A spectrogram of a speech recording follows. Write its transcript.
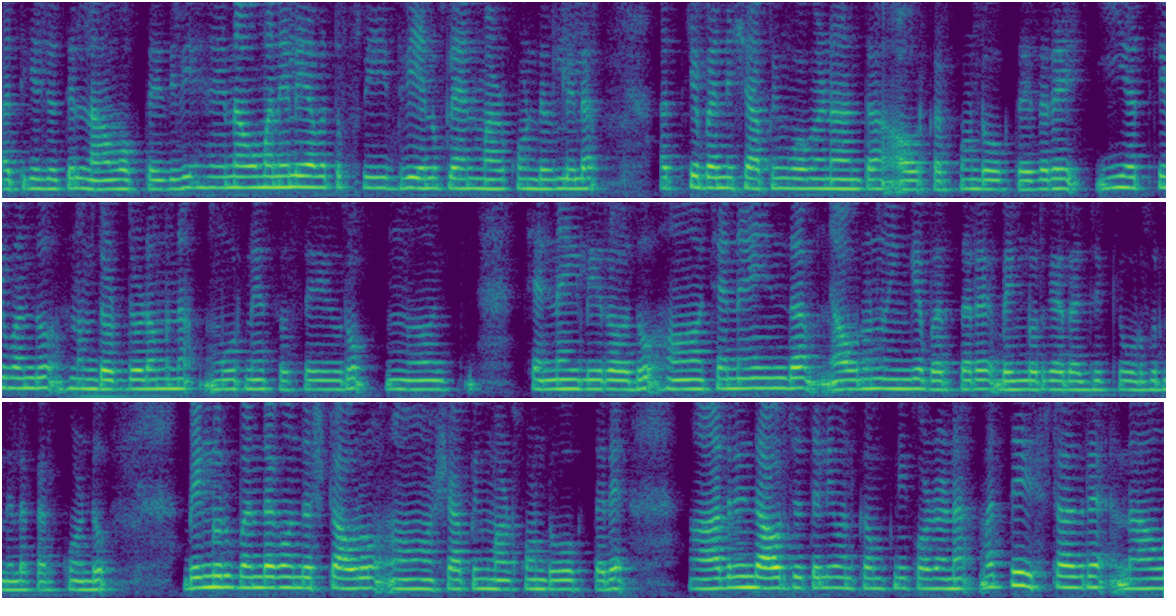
ಅದಕ್ಕೆ ಜೊತೆಲಿ ನಾವು ಹೋಗ್ತಾ ಇದ್ದೀವಿ. ನಾವು ಮನೇಲಿ ಯಾವತ್ತು ಫ್ರೀ ಇದ್ವಿ. ಏನು ಪ್ಲ್ಯಾನ್ ಮಾಡ್ಕೊಂಡಿರಲಿಲ್ಲ. ಅದಕ್ಕೆ ಬನ್ನಿ ಶಾಪಿಂಗ್ ಹೋಗೋಣ ಅಂತ ಅವ್ರು ಕರ್ಕೊಂಡು ಹೋಗ್ತಾ ಇದ್ದಾರೆ. ಈ ಅದಕ್ಕೆ ಬಂದು ನಮ್ಮ ದೊಡ್ಡ ದೊಡ್ಡಮ್ಮನ ಮೂರನೇ ಸೊಸೆ ಇವರು. ಚೆನ್ನೈಲಿರೋದು. ಚೆನ್ನೈಯಿಂದ ಅವರು ಹಿಂಗೆ ಬರ್ತಾರೆ. ಬೆಂಗಳೂರಿಗೆ ರಾಜ್ಯಕ್ಕೆ ಹುಡುಗರನ್ನೆಲ್ಲ ಕರ್ಕೊಂಡು. ಬೆಂಗಳೂರಿಗೆ ಬಂದಾಗ ಒಂದಷ್ಟು ಅವರು ಶಾಪಿಂಗ್ ಮಾಡಿಕೊಂಡು ಹೋಗ್ತಾರೆ. ಆದ್ದರಿಂದ ಅವ್ರ ಜೊತೇಲಿ ಒಂದು ಕಂಪ್ನಿ ಕೊಡೋಣ. ಮತ್ತು ಇಷ್ಟ ಆದರೆ ನಾವು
